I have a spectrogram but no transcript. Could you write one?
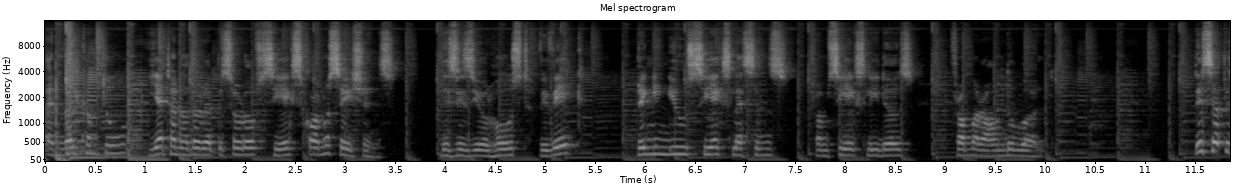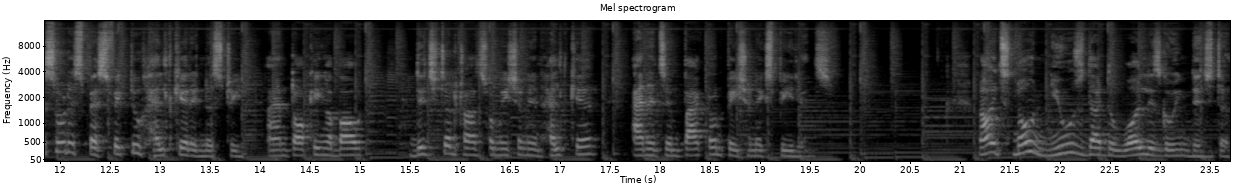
and welcome to yet another episode of CX Conversations. This is your host Vivek, bringing you CX lessons from CX leaders from around the world. This episode is specific to healthcare industry. I am talking about digital transformation in healthcare and its impact on patient experience. Now, it's no news that the world is going digital.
